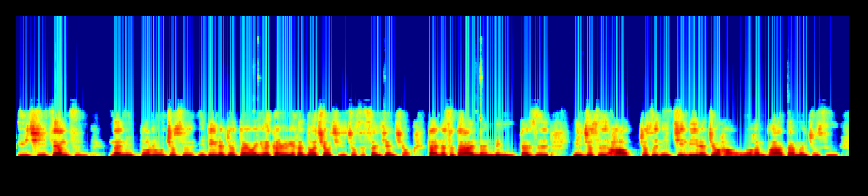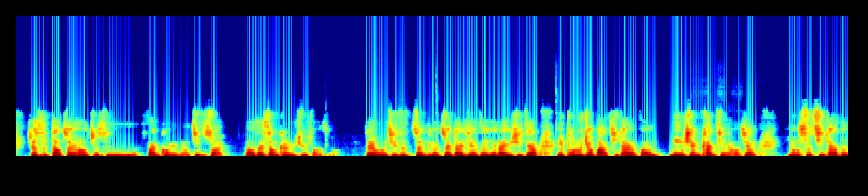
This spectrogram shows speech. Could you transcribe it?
与其这样子，那你不如就是一定的就对位，因为 Curry 很多球其实就是神仙球，但那是他的能力。但是你就是好，就是你尽力了就好。我很怕他们就是就是到最后就是犯规，然后进算，然后再送 Curry 去罚球。对，我其实整个最担心的这一点。那与其这样，你不如就把其他人，反正目前看起来好像勇士其他的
